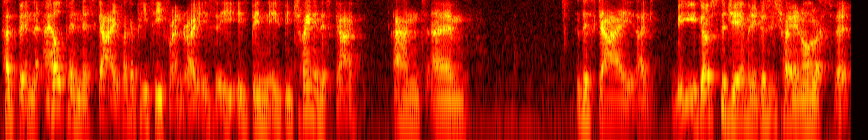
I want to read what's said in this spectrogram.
has been helping this guy. He's like a PT friend, right? He's, he's been he's been training this guy, and um, this guy like he goes to the gym and he does his training and all the rest of it.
